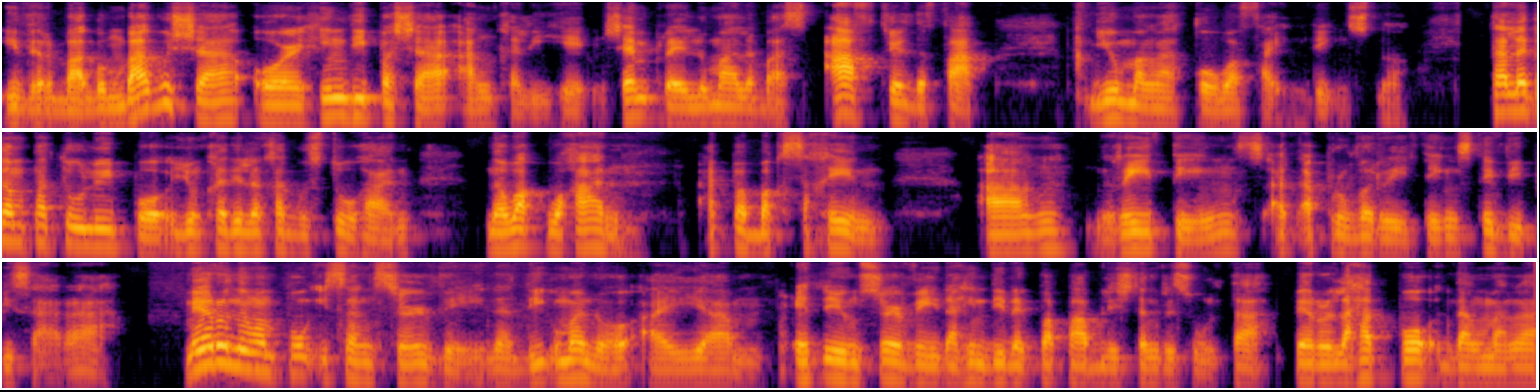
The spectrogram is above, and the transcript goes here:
either bagong-bago siya or hindi pa siya ang kalihim. Siyempre, lumalabas after the fact yung mga COA findings. No? Talagang patuloy po yung kanilang kagustuhan na wakwakan at pabaksakin ang ratings at approval ratings ni VP Sara. Meron naman pong isang survey na di umano ay um, ito yung survey na hindi nagpa-publish ng resulta. Pero lahat po ng mga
